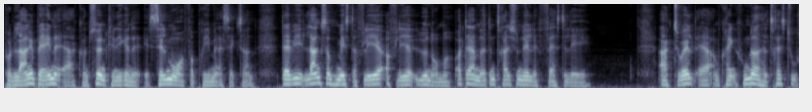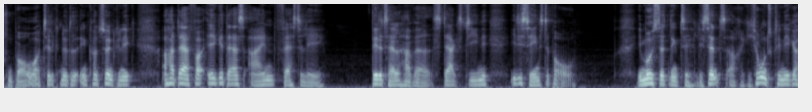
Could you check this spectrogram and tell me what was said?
På den lange bane er koncernklinikkerne et selvmord for primærsektoren, da vi langsomt mister flere og flere ydernumre og dermed den traditionelle faste læge. Aktuelt er omkring 150.000 borgere tilknyttet en koncernklinik og har derfor ikke deres egen faste læge. Dette tal har været stærkt stigende i de seneste par år. I modsætning til licens- og regionsklinikker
